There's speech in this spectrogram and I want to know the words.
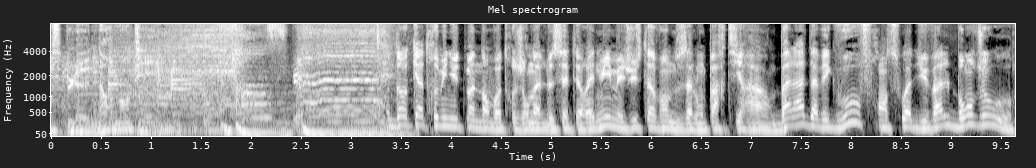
France Bleu Normandie. Dans 4 minutes maintenant, votre journal de 7h30. Mais juste avant, nous allons partir en balade avec vous. François Duval, bonjour.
